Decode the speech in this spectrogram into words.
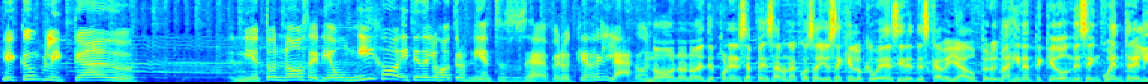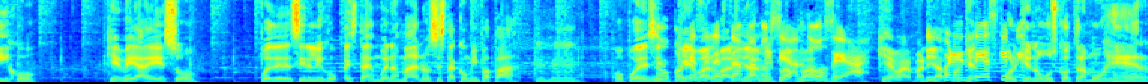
Qué complicado. Nieto no, sería un hijo y tiene los otros nietos. O sea, pero qué relajo. No, no, no, es de ponerse a pensar una cosa. Yo sé que lo que voy a decir es descabellado, pero imagínate que donde se encuentre el hijo, que vea eso, puede decir el hijo, está en buenas manos, está con mi papá. O puede decir, no, porque qué se la está mi manoseando. papá. O sea, Qué barbaridad. Diferente ¿Por qué, es que por me- qué no busca otra mujer?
